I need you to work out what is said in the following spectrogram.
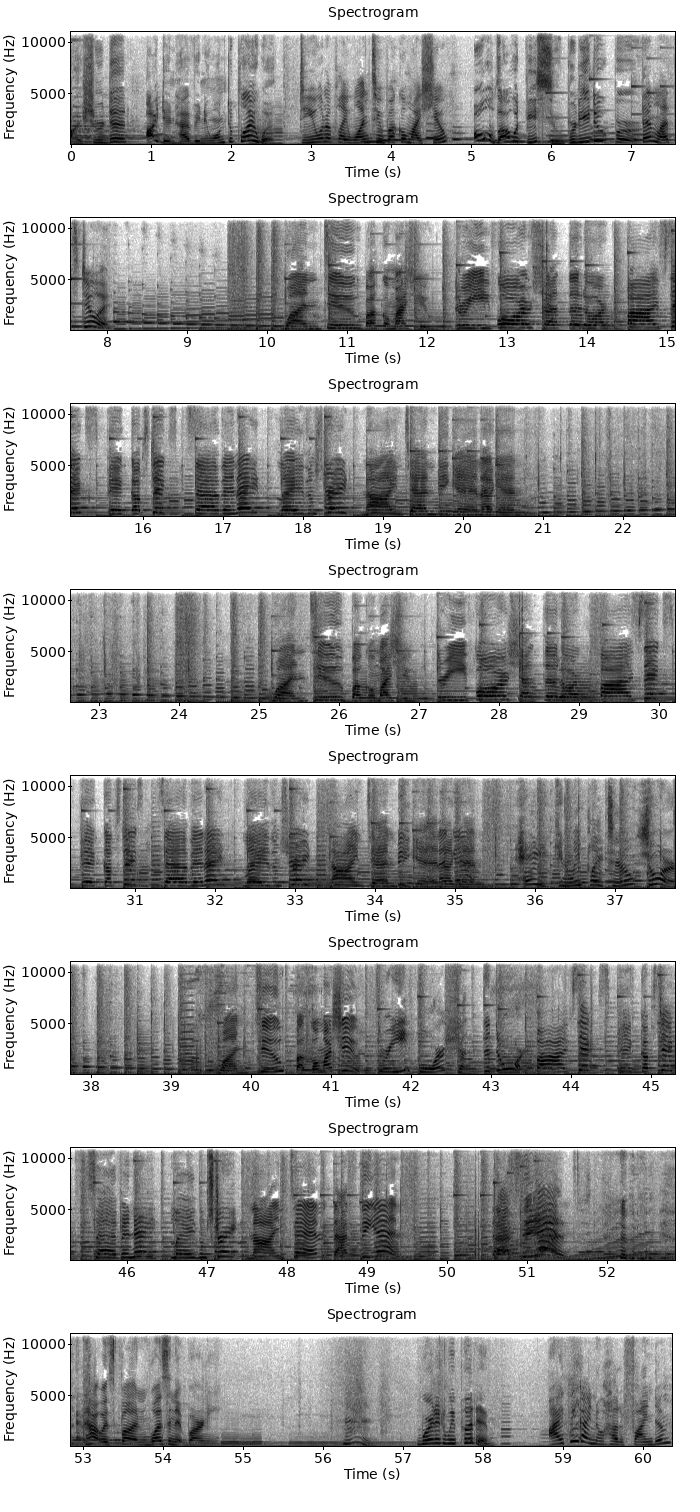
I sure did. I didn't have anyone to play with. Do you want to play one, two, buckle my shoe? Oh, that would be super-de duper. Then let's do it. One, two, buckle my shoe. Three, four, shut the door. Five, six, pick up sticks. Seven, eight, lay them straight. Nine, ten, begin again. One, two, buckle my shoe. Three, four, can we play too? Sure. One, two, buckle my shoe. Three, four, shut the door. Five, six, pick up sticks. Seven, eight, lay them straight. Nine, ten, that's the end. That's the end. That was fun, wasn't it, Barney? Hmm. Where did we put him? I think I know how to find him.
